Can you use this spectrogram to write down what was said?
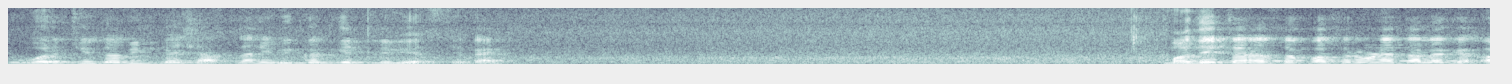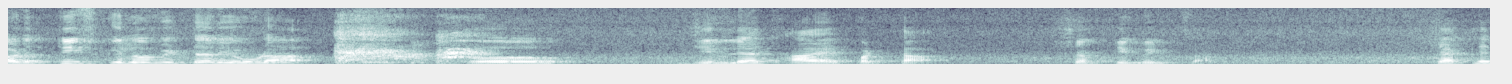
ती वरची जमीन काय शासनाने विकत घेतलेली असते काय? मध्ये तर असं पसरवण्यात आलं की अडतीस किलोमीटर एवढा जिल्ह्यात हा आहे पट्टा शक्तीपीठचा. त्यातले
